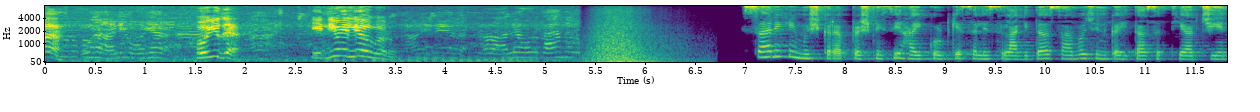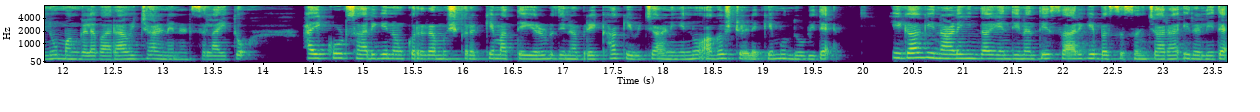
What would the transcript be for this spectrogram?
ಹಾ. ಹೋಗಿದೆ. ಈ ನೀವು ಎಲ್ಲಿ ಹೋಗೋರು? ಸಾರಿಗೆ ಮುಷ್ಕರ ಪ್ರಶ್ನಿಸಿ ಹೈಕೋರ್ಟ್ಗೆ ಸಲ್ಲಿಸಲಾಗಿದ್ದ ಸಾರ್ವಜನಿಕ ಹಿತಾಸಕ್ತಿ ಅರ್ಜಿಯನ್ನು ಮಂಗಳವಾರ ವಿಚಾರಣೆ ನಡೆಸಲಾಯಿತು. ಹೈಕೋರ್ಟ್ ಸಾರಿಗೆ ನೌಕರರ ಮುಷ್ಕರಕ್ಕೆ ಮತ್ತೆ ಎರಡು ದಿನ ಬ್ರೇಕ್ ಹಾಕಿ ವಿಚಾರಣೆಯನ್ನು ಆಗಸ್ಟ್ ಏಳಕ್ಕೆ ಮುಂದೂಡಿದೆ. ಹೀಗಾಗಿ ನಾಳೆಯಿಂದ ಎಂದಿನಂತೆ ಸಾರಿಗೆ ಬಸ್ ಸಂಚಾರ ಇರಲಿದೆ.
